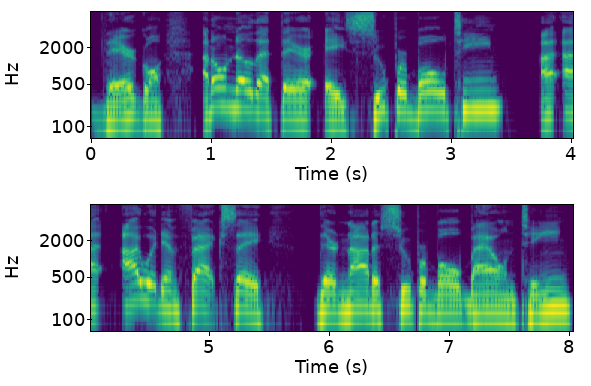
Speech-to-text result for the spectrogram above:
they're going. I don't know that they're a Super Bowl team. I, I, I would in fact say they're not a Super Bowl bound team,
